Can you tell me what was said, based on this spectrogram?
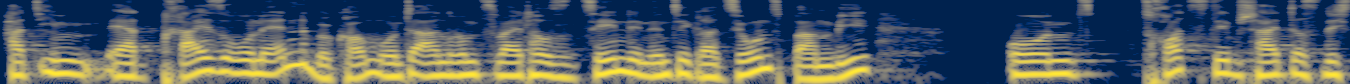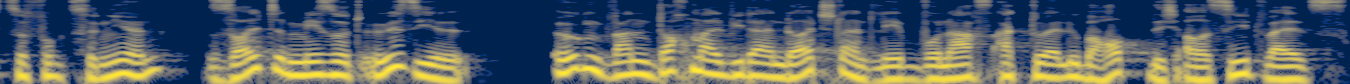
hat ihm, er hat Preise ohne Ende bekommen, unter anderem 2010 den Integrationsbambi und Trotzdem scheint das nicht zu funktionieren. Sollte Mesut Özil irgendwann doch mal wieder in Deutschland leben, wonach es aktuell überhaupt nicht aussieht, weil es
